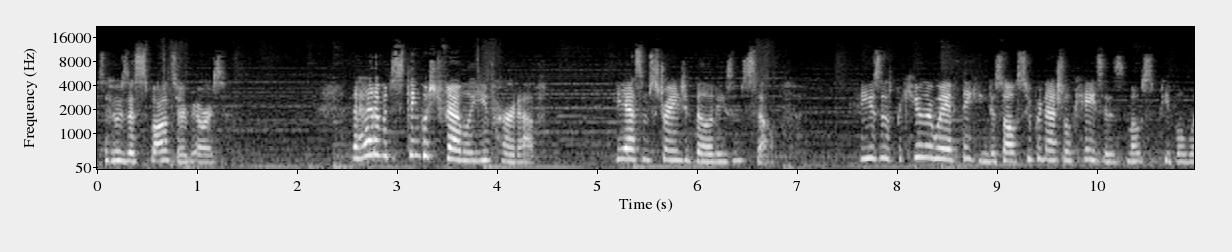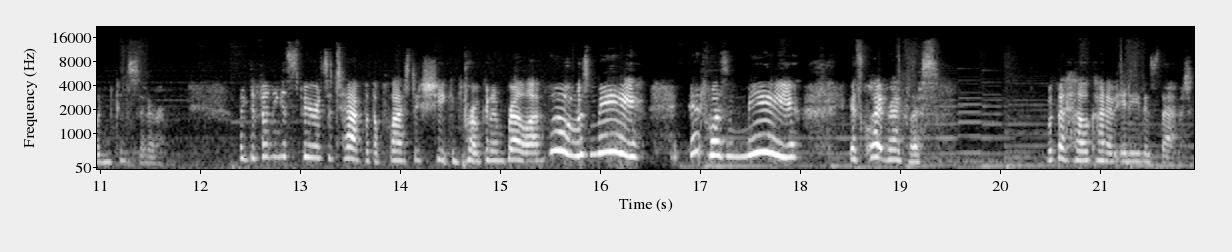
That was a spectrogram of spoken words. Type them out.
So who's a sponsor of yours? The head of a distinguished family you've heard of. He has some strange abilities himself. He uses a peculiar way of thinking to solve supernatural cases most people wouldn't consider. Like defending a spirit's attack with a plastic sheik and broken umbrella. Ooh, it was me! It was me! It's quite reckless. What the hell kind of idiot is that?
